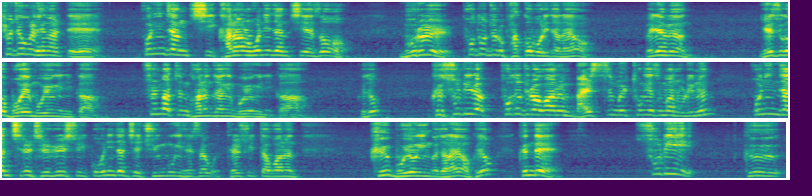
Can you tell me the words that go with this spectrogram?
표적을 행할 때 혼인잔치 가나안 혼인잔치에서 물을 포도주로 바꿔버리잖아요. 왜냐하면 예수가 뭐의 모형이니까 술 맡은 관원장의 모형이니까 그죠? 그 술이라 포도주라고 하는 말씀을 통해서만 우리는 혼인 잔치를 즐길 수 있고 혼인 잔치의 주인공이 될 수 있다고 하는 그 모형인 거잖아요. 그죠? 근데 술이 그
